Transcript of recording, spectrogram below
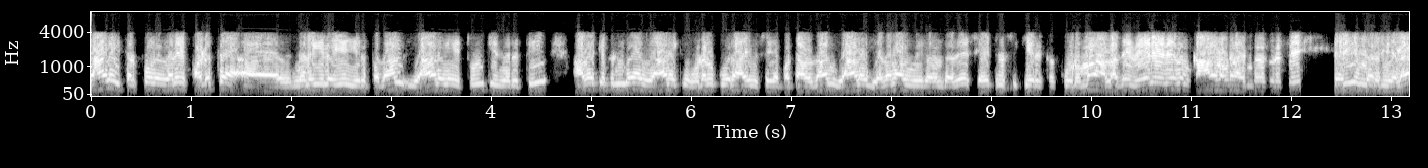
யானை தற்போது வரை படுத்த நிலையிலேயே இருப்பதால் யானையை தூக்கி நிறுத்தி அதற்கு பின்பு யானைக்கு உடல் கூறு ஆய்வு செய்யப்பட்டால்தான் யானை எதனால் உயிரிழந்தது சேற்றில் சிக்கி இருக்கக்கூடுமா அல்லது வேறு ஏதேனும் காரணங்களா என்பது குறித்து தெரியும் வரும் என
